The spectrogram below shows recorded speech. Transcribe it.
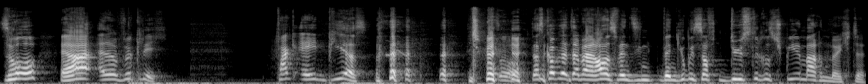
So, ja, also wirklich. Fuck Aiden Pierce. so, das kommt dann dabei raus, wenn, sie, wenn Ubisoft ein düsteres Spiel machen möchte.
